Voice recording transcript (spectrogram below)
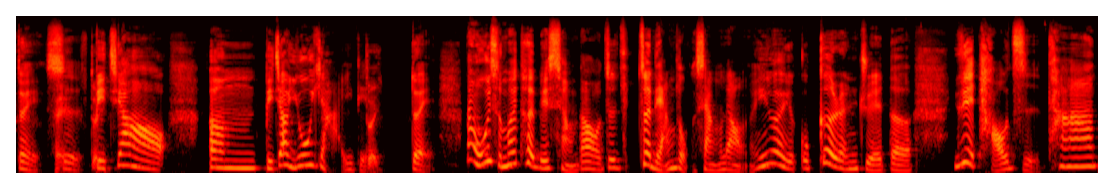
对，是比较嗯比较优雅一点。对对。那我为什么会特别想到这这两种香料呢？因为我个人觉得月桃子它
